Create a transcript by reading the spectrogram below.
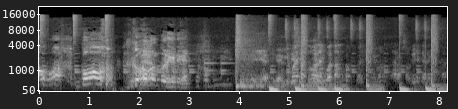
Allah gol gol gol gitu kan. Iya kayak gitu Cuma satu hal yang gua tangkap memang Arab Saudi negara yang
